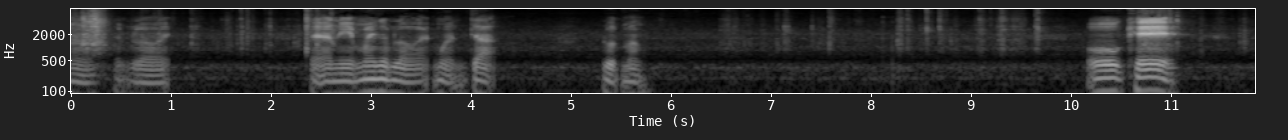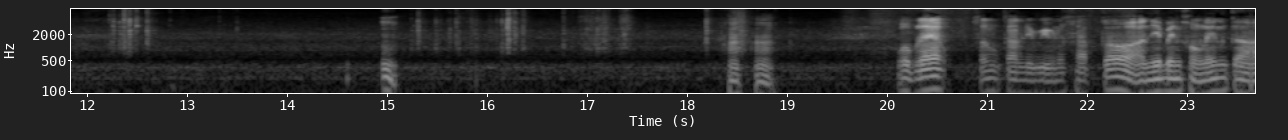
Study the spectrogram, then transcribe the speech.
อ่าเรียบร้อย แต่อันนี้ไม่เรียบร้อย เหมือนจะหลุดมั้งโอเค จบแล้วสำหรับการรีวิวนะครับ ก็อันนี้เป็นของเล่นเก่า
